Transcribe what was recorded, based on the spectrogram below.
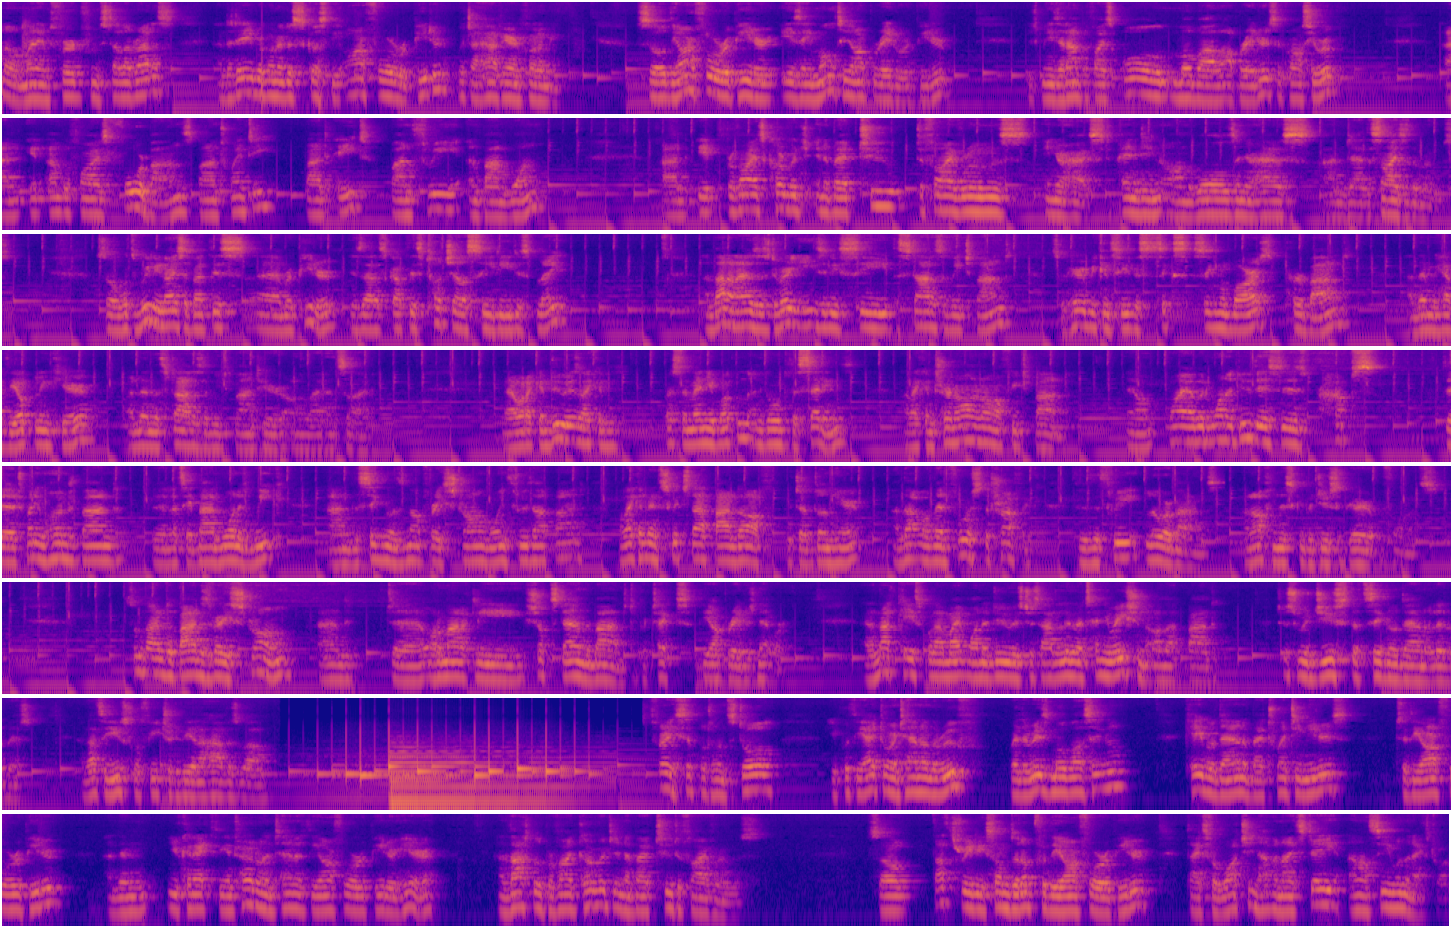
Hello, my name is Ferd from Stella and today we're going to discuss the R4 repeater which I have here in front of me. So the R4 repeater is a multi-operator repeater which means it amplifies all mobile operators across Europe and it amplifies four bands, band 20, band 8, band 3 and band 1 and it provides coverage in about two to five rooms in your house depending on the walls in your house and uh, the size of the rooms. So what's really nice about this uh, repeater is that it's got this touch LCD display and that allows us to very easily see the status of each band. So here we can see the six signal bars per band and then we have the uplink here and then the status of each band here on the right hand side. Now what I can do is I can press the menu button and go into the settings and I can turn on and off each band. Now why I would want to do this is perhaps the 2100 band let's say band one is weak and the signal is not very strong going through that band, well I can then switch that band off, which I've done here, and that will then force the traffic through the three lower bands, and often this can produce superior performance. Sometimes a band is very strong and it uh, automatically shuts down the band to protect the operator's network. And in that case, what I might want to do is just add a little attenuation on that band, just reduce that signal down a little bit. And that's a useful feature to be able to have as well. It's very simple to install. You put the outdoor antenna on the roof where there is mobile signal, cable down about 20 meters to the R4 repeater, and then you connect the internal antenna to the R4 repeater here, and that will provide coverage in about two to five rooms. So that's really sums it up for the R4 repeater. Thanks for watching, have a nice day, and I'll see you in the next one.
